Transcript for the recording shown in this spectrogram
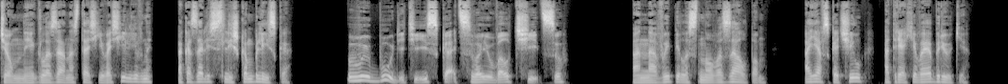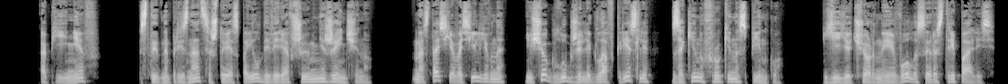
Темные глаза Анастасии Васильевны оказались слишком близко. «Вы будете искать свою волчицу!» Она выпила снова залпом, а я вскочил, отряхивая брюки. Опьянев, стыдно признаться, что я споил доверявшую мне женщину. Настасья Васильевна еще глубже легла в кресле, закинув руки на спинку. Ее черные волосы растрепались.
